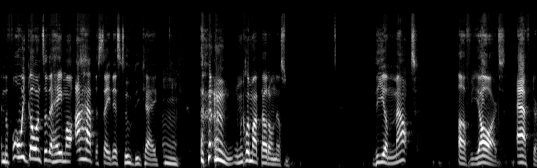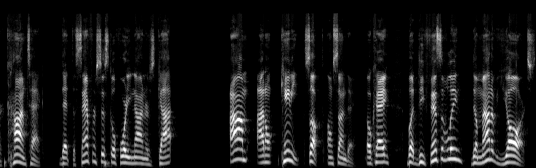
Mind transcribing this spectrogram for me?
And before we go into the Haymaw, I have to say this too, DK. Mm. Let me clear my throat on this one. The amount of yards after contact that the San Francisco 49ers got, I'm I don't Kenny sucked on Sunday, okay? But defensively, the amount of yards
